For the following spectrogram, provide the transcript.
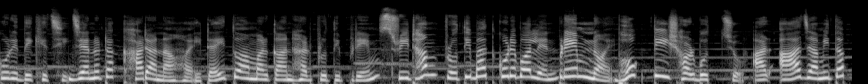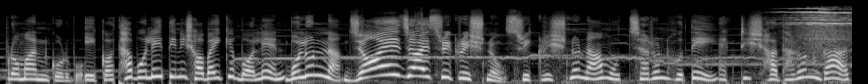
করে দেখেছি যেনটা খাটা না হয়। এটাই তো আমার কানহার প্রতি প্রেম। শ্রীধাম প্রতিবাদ করে বলেন, প্রেম নয়, ভক্তি সর্বোচ্চ, আর আজ আমি তা প্রমাণ করব। এ কথা বলেই তিনি সবাইকে বলেন, বলুন না, জয় জয় শ্রীকৃষ্ণ। শ্রীকৃষ্ণ নাম উচ্চারণ হতেই একটি সাধারণ গাছ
